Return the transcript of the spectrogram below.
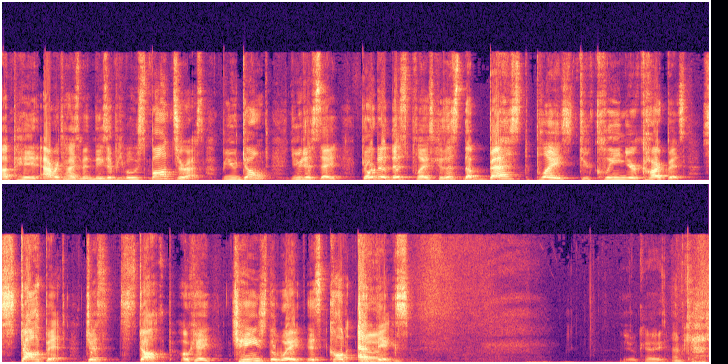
a paid advertisement. These are people who sponsor us. But you don't. You just say, go to this place because it's the best place to clean your carpets. Stop it. Just stop, okay? Change the way. It's called ethics. You okay? I'm good.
